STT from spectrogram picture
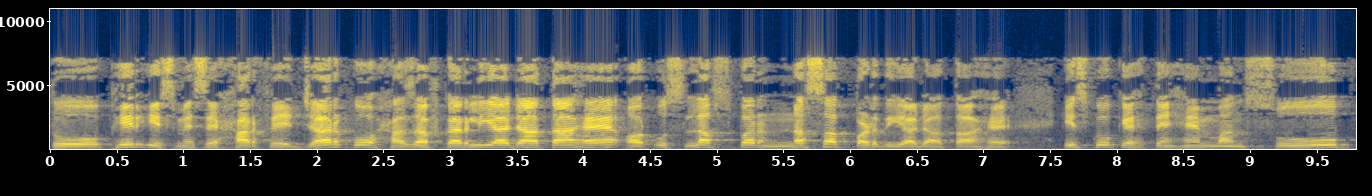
तो फिर इसमें से हरफ जर को हजफ कर लिया जाता है और उस लफ्ज पर नसब पढ़ दिया जाता है। इसको कहते हैं मंसूब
